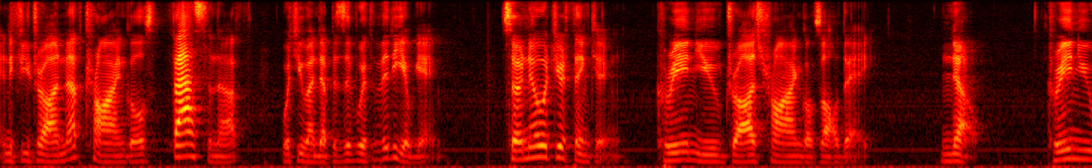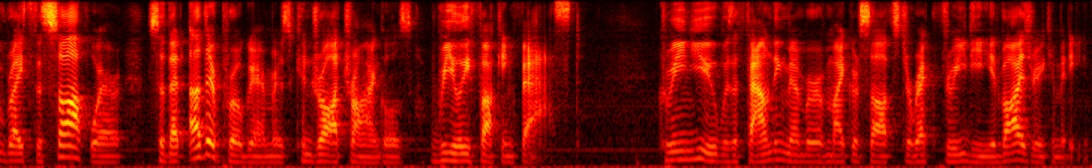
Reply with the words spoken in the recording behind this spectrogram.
And if you draw enough triangles fast enough, what you end up is with a video game. So I know what you're thinking. Corrinne Yu draws triangles all day. No. Corrinne Yu writes the software so that other programmers can draw triangles really fucking fast. Corrinne Yu was a founding member of Microsoft's Direct3D Advisory Committee.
